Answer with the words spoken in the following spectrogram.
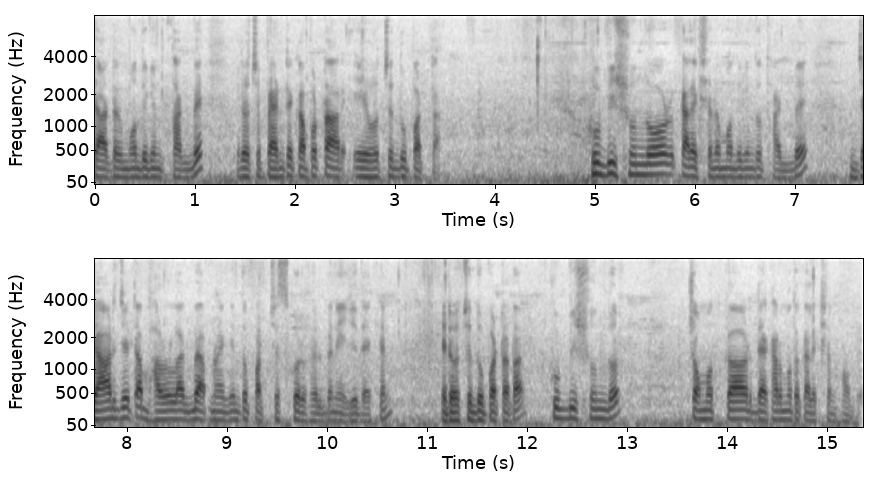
চার্টের মধ্যে কিন্তু থাকবে। এটা হচ্ছে প্যান্টের কাপড়টা আর এই হচ্ছে দুপাট্টা। খুবই সুন্দর কালেকশনের মধ্যে কিন্তু থাকবে। যার যেটা ভালো লাগবে আপনারা কিন্তু পারচেস করে ফেলবেন, এই যে দেখেন। এটা হচ্ছে দুপাট্টাটা, খুবই সুন্দর, চমৎকার দেখার মতো কালেকশন হবে।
